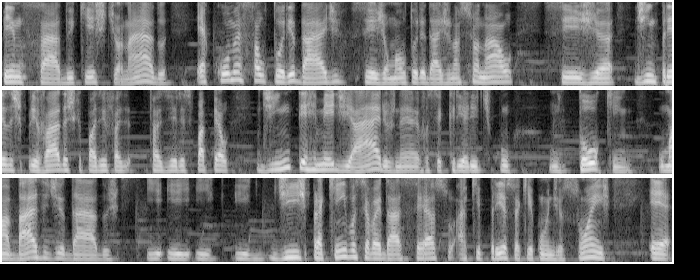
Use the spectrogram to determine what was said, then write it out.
pensado e questionado é como essa autoridade, seja uma autoridade nacional, seja de empresas privadas que podem faz, fazer esse papel de intermediários, né? Você cria ali tipo um token, uma base de dados e, e, e diz para quem você vai dar acesso, a que preço, a que condições, é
